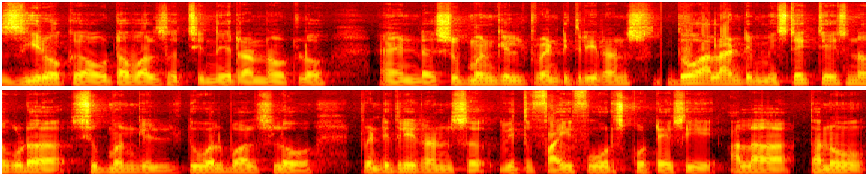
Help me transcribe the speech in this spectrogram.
జీరోకి అవుట్ అవ్వాల్సి వచ్చింది రన్అట్లో and Shubman Gill twenty three runs. Though అలాంటి మిస్టేక్ చేసినా కూడా శుభ్మన్ గిల్ ట్వెల్వ్ బాల్స్లో twenty three runs with five fours కొట్టేసి అలా తను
